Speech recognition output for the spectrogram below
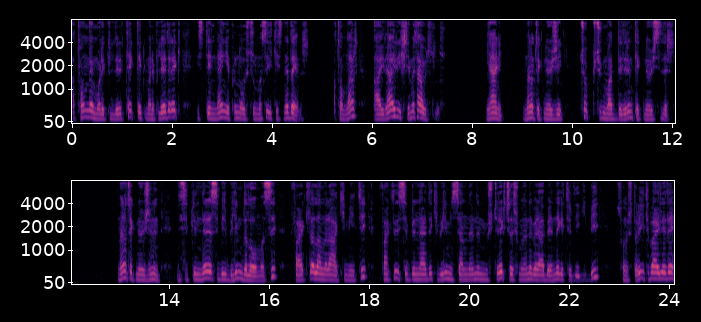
atom ve molekülleri tek tek manipüle ederek istenilen yapının oluşturulması ilkesine dayanır. Atomlar ayrı ayrı işleme tabi tutulur. Yani nanoteknoloji çok küçük maddelerin teknolojisidir. Nanoteknolojinin disiplinler arası bir bilim dalı olması, farklı alanlara hakimiyeti, farklı disiplinlerdeki bilim insanlarının müşterek çalışmalarını beraberinde getirdiği gibi sonuçları itibariyle de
